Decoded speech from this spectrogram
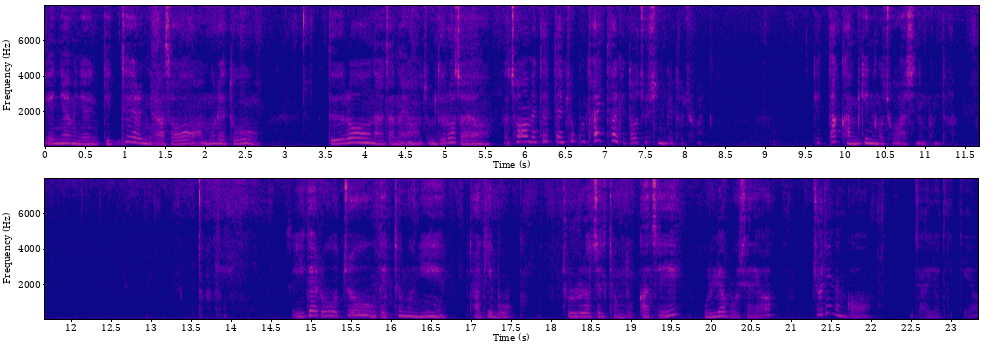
왜냐하면 얘는 니트이라서 아무래도 늘어나잖아요. 좀 늘어져요. 처음에 뜰 땐 조금 타이트하게 떠주시는 게 더 좋아요. 이렇게 딱 감기는 거 좋아하시는 분들은. 이렇게. 이대로 쭉 네트무늬 자기 목 둘러질 정도까지 올려보세요. 줄이는 거 이제 알려드릴게요.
